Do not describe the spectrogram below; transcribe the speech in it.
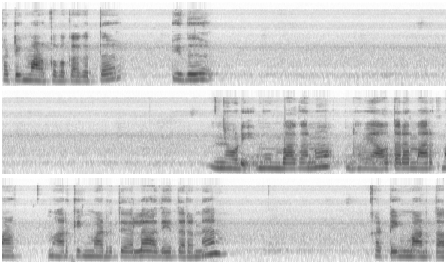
ಕಟಿಂಗ್ ಮಾಡ್ಕೋಬೇಕಾಗತ್ತೆ. ಇದು ನೋಡಿ, ಮುಂಭಾಗನೂ ನಾವು ಯಾವ ಥರ ಮಾರ್ಕ್ ಮಾರ್ಕ್ ಮಾರ್ಕಿಂಗ್ ಮಾಡಿರ್ತೀವಲ್ಲ, ಅದೇ ಥರನ ಕಟ್ಟಿಂಗ್ ಮಾಡ್ತಾ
